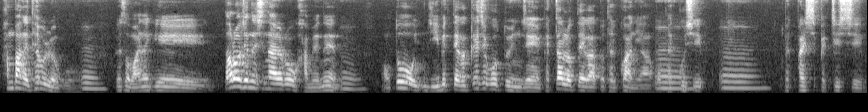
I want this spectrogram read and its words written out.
한 방에 태우려고 음. 그래서 만약에 떨어지는 시나리오로 가면은 음. 어, 또 이제 200대가 깨지고 또 이제 100달러대가 또 될 거 아니야. 뭐 190, 음. 180, 170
